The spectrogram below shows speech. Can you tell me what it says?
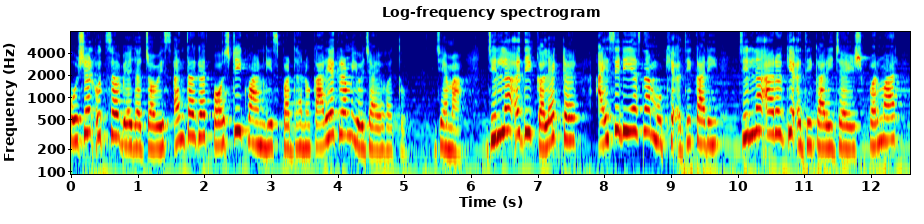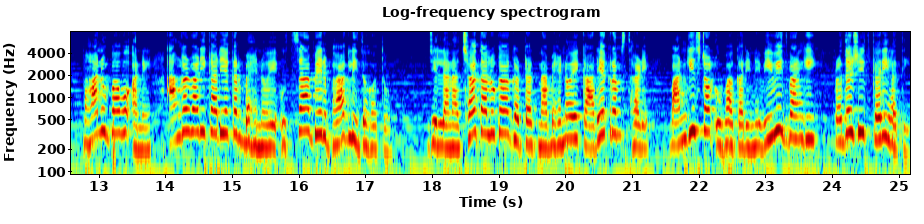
પોષણ ઉત્સવ બે હજાર ચોવીસ અંતર્ગત પૌષ્ટિક વાનગી સ્પર્ધાનો કાર્યક્રમ યોજાયો હતો, જેમાં જિલ્લા અધિક કલેક્ટર આઈસીડીએસના મુખ્ય અધિકારી, જિલ્લા આરોગ્ય અધિકારી જયેશ પરમાર, મહાનુભાવો અને આંગણવાડી કાર્યકર બહેનોએ ઉત્સાહભેર ભાગ લીધો હતો. જિલ્લાના છ તાલુકા ઘટકના બહેનોએ કાર્યક્રમ સ્થળે વાનગી સ્ટોલ ઊભા કરીને વિવિધ વાનગી પ્રદર્શિત કરી હતી,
